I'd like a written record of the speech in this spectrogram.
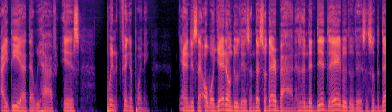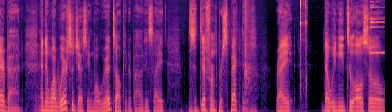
idea that we have is point finger pointing. Yeah. And it's like, oh well, they don't do this, and they're, so they're bad, and they did they do do this, and so they're bad. And then what we're suggesting, what we're talking about, is like there's a different perspective, right? That we need to also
